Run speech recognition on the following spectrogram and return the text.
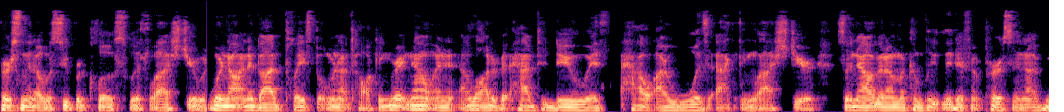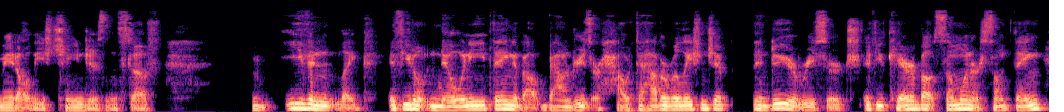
person that I was super close with last year. We're not in a bad place, but we're not talking right now. And a lot of it had to do with how I was acting last year. So now that I'm a completely different person, I've made all these changes and stuff. Even like if you don't know anything about boundaries or how to have a relationship, then do your research. If you care about someone or something,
